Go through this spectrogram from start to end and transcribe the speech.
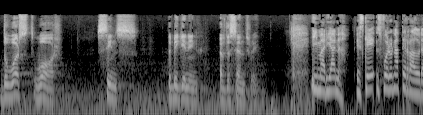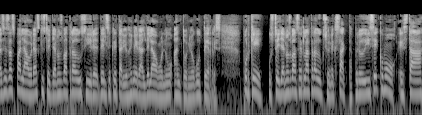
the worst war since the beginning of the century. Y Mariana, es que fueron aterradoras esas palabras que usted ya nos va a traducir eh, del secretario general de la ONU, Antonio Guterres. Porque usted ya nos va a hacer la traducción exacta, pero dice como está,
